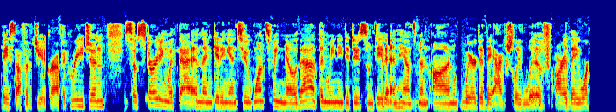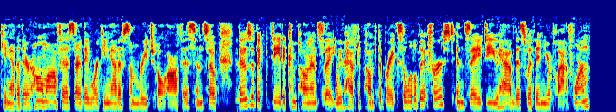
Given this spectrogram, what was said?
based off of geographic region? So starting with that and then getting into once we know that, then we need to do some data enhancement on where do they actually live? Are they working out of their home office? Are they working out of some regional office? And so those are the data components that we have to pump the brakes a little bit first and say, do you have this within your platform?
